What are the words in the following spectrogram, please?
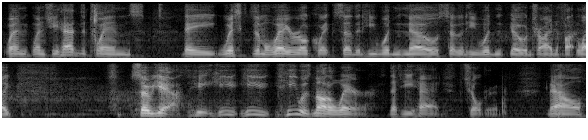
when when she had the twins, they whisked them away real quick so that he wouldn't know, so that he wouldn't go and try to find like. So yeah, he he he he was not aware that he had children. Now,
